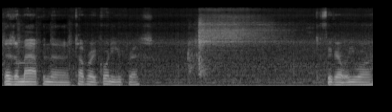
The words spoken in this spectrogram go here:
There's a map in the top right corner you press to figure out where you are.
